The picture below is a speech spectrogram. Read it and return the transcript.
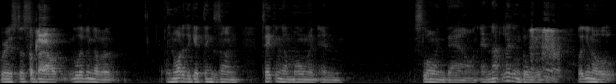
where it's just about living of a, in order to get things done, taking a moment and slowing down and not letting the, mm-hmm. you know,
